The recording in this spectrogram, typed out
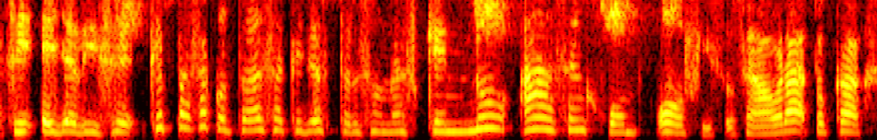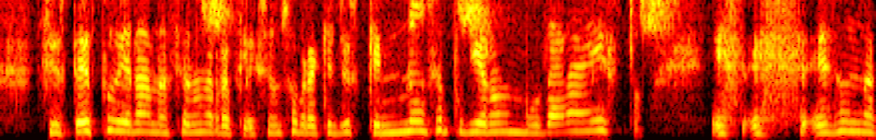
Sí, ella dice, ¿qué pasa con todas aquellas personas que no hacen home office? O sea, ahora toca, si ustedes pudieran hacer una reflexión sobre aquellos que no se pudieron mudar a esto, es, es, es, una,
